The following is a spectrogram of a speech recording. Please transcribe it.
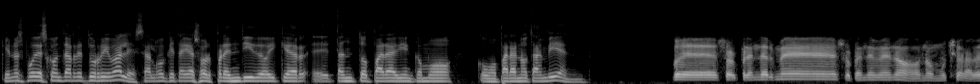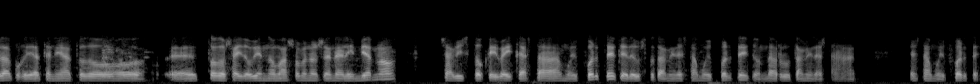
¿Qué nos puedes contar de tus rivales? ¿Algo que te haya sorprendido que eh, tanto para bien como, como para no tan bien? Sorprenderme, sorprenderme no, no mucho, la verdad, porque ya tenía todo, eh, todo se ha ido viendo más o menos en el invierno. Se ha visto que Ibaica está muy fuerte, que Deusto también está muy fuerte y que Ondarru también está, está muy fuerte.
